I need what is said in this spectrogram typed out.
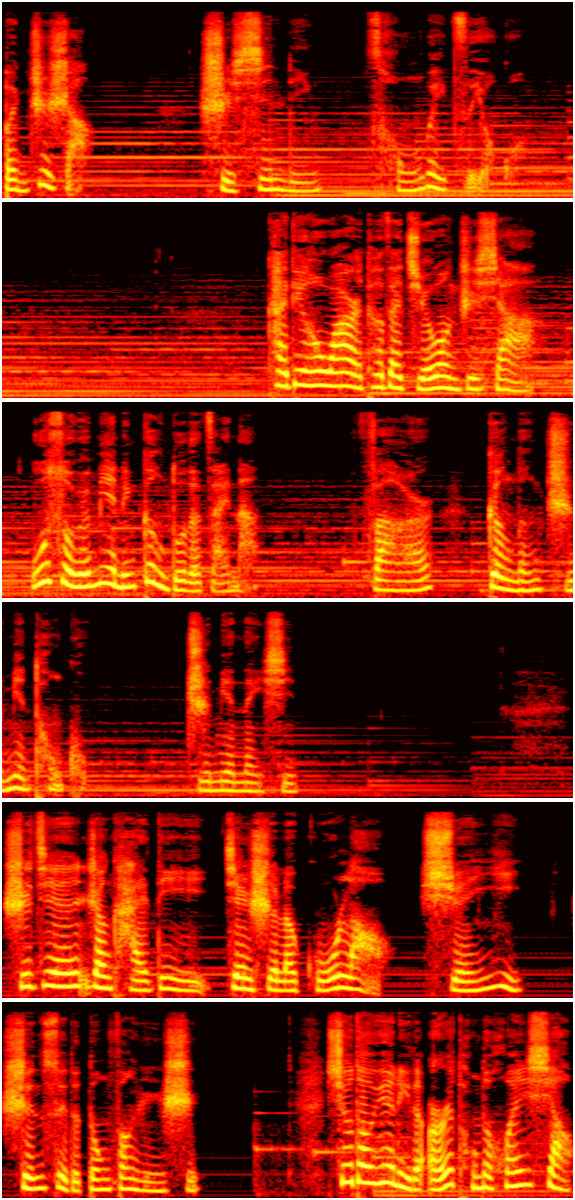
本质上是心灵从未自由过。凯蒂和瓦尔特在绝望之下，无所谓面临更多的灾难，反而更能直面痛苦，直面内心。时间让凯蒂见识了古老、玄异、深邃的东方人世。修道院里的儿童的欢笑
